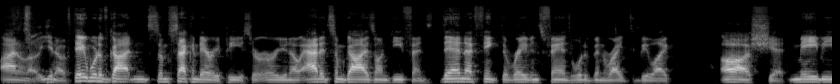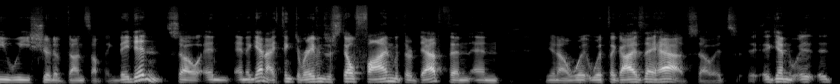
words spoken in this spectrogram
I don't know, you know, if they would have gotten some secondary piece or, or, you know, added some guys on defense, then I think the Ravens fans would have been right to be like, oh shit, maybe we should have done something. They didn't. So and and again, I think the Ravens are still fine with their depth and and you know, with, with the guys they have. So it's again, it, it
